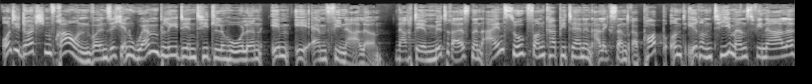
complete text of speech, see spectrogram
und die deutschen Frauen wollen sich in Wembley den Titel holen im EM-Finale. Nach dem mitreißenden Einzug von Kapitänin Alexandra Popp und ihrem Team ins Finale,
